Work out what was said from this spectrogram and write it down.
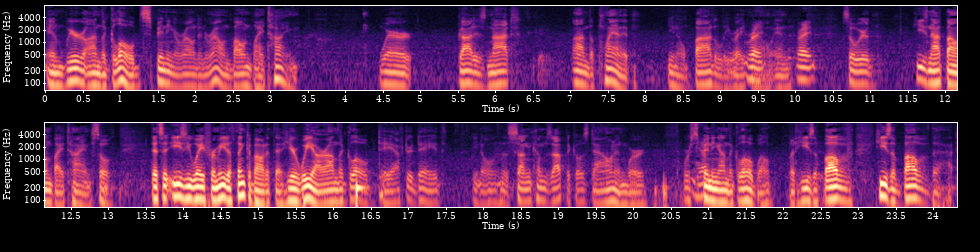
and we're on the globe, spinning around and around, bound by time, where God is not on the planet, you know, bodily right, Right. now, and Right. so we're he's not bound by time. So that's an easy way for me to think about it. That here we are on the globe, day after day. You know, the sun comes up, it goes down, and we're we're spinning on the globe. Well, but he's above. He's above that.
